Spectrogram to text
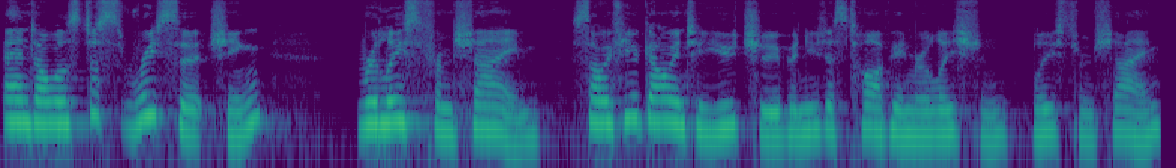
and I was just researching release from shame. So if you go into YouTube and you just type in release from, release from shame,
